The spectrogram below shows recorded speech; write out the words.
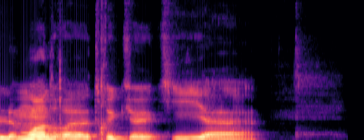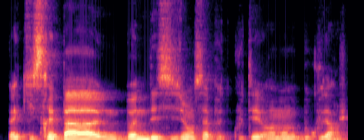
le, moindre euh, truc qui bah, qui serait pas une bonne décision, ça peut te coûter vraiment beaucoup d'argent.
